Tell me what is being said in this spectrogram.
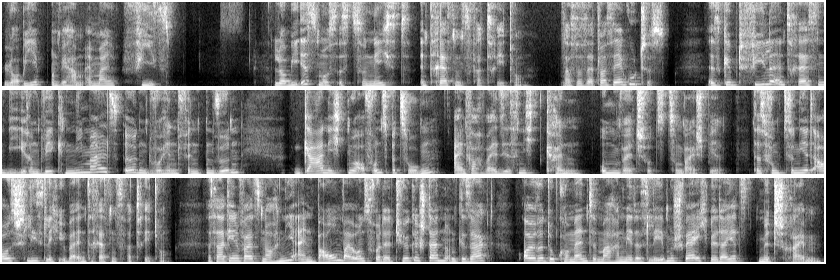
Lobby und wir haben einmal Fies. Lobbyismus ist zunächst Interessensvertretung. Das ist etwas sehr Gutes. Es gibt viele Interessen, die ihren Weg niemals irgendwohin finden würden, gar nicht nur auf uns bezogen, einfach weil sie es nicht können. Umweltschutz zum Beispiel. Das funktioniert ausschließlich über Interessensvertretung. Es hat jedenfalls noch nie ein Baum bei uns vor der Tür gestanden und gesagt, eure Dokumente machen mir das Leben schwer, ich will da jetzt mitschreiben.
